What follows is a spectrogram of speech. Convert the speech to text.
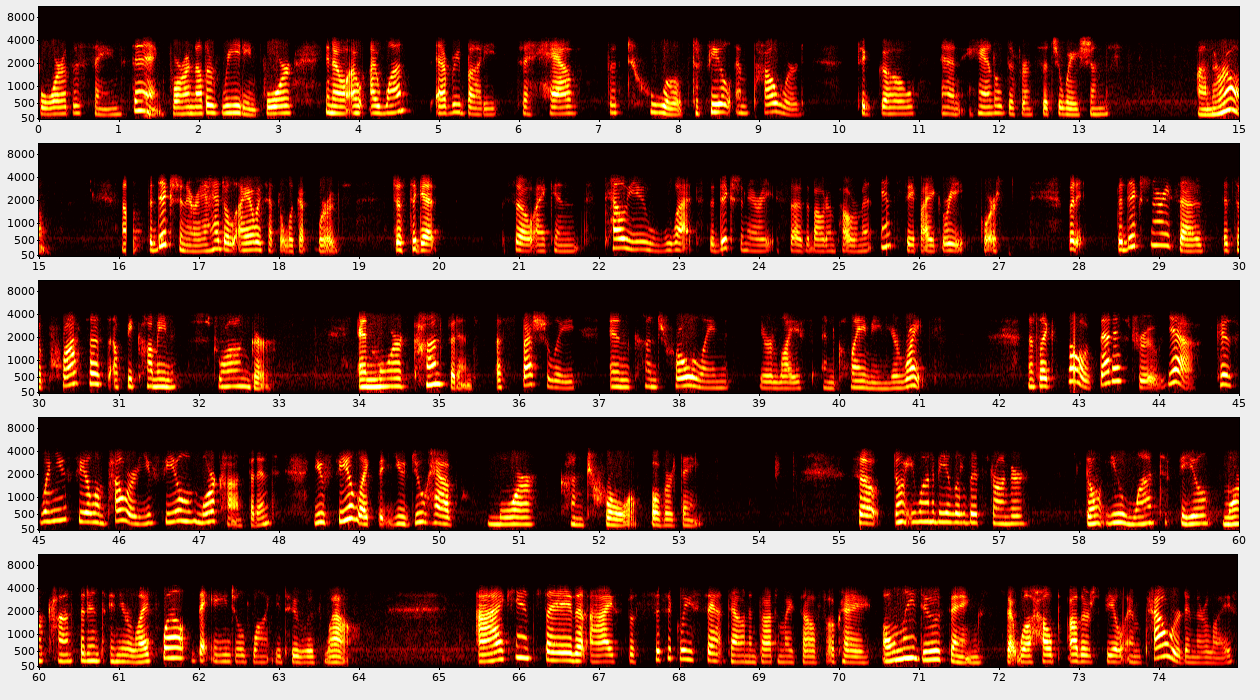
for the same thing, for another reading, for, you know, I, I want everybody to have the tools, to feel empowered to go and handle different situations on their own. Now, the dictionary, I had to I always have to look up words just to get so I can tell you what the dictionary says about empowerment and see if I agree, of course. But the dictionary says it's a process of becoming stronger and more confident, especially in controlling your life and claiming your rights. And it's like, oh, that is true. Yeah. Because when you feel empowered, you feel more confident. You feel like that you do have more control over things. So, don't you want to be a little bit stronger? Don't you want to feel more confident in your life? Well, the angels want you to as well. I can't say that I specifically sat down and thought to myself, okay, only do things that will help others feel empowered in their life.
